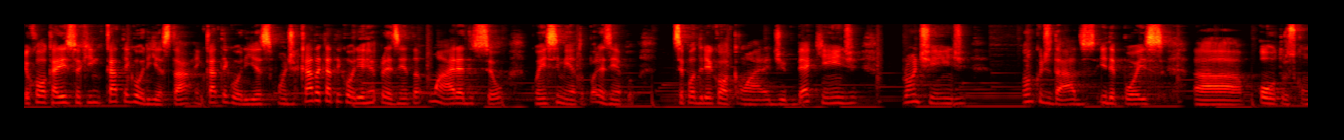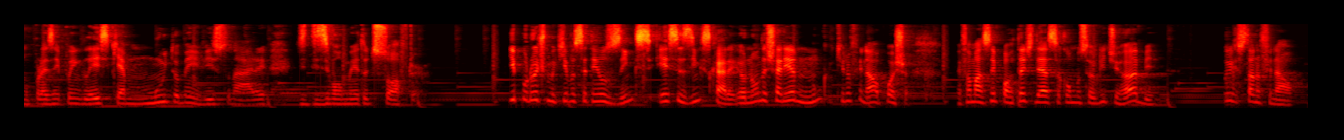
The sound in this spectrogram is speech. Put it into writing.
Eu colocaria isso aqui em categorias, tá? Em categorias, onde cada categoria representa uma área do seu conhecimento. Por exemplo, você poderia colocar uma área de back-end, front-end, banco de dados e depois uh, outros, como por exemplo o inglês, que é muito bem visto na área de desenvolvimento de software. E por último aqui você tem os links. Esses links, cara, eu não deixaria nunca aqui no final. Poxa, informação importante dessa como o seu GitHub, por que está no final?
